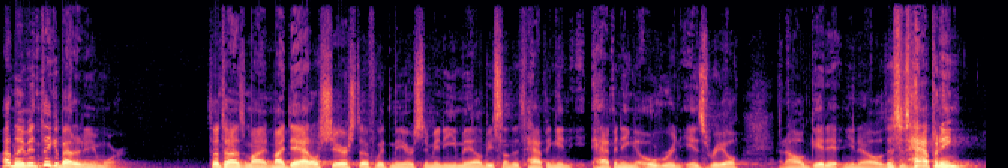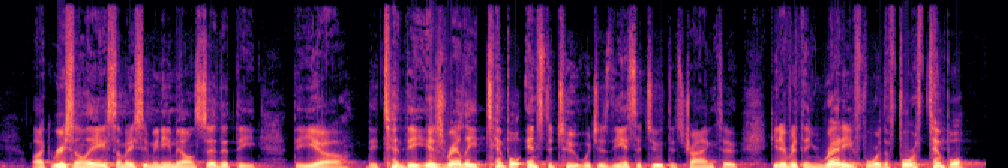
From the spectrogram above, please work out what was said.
I don't even think about it anymore. Sometimes my, my dad will share stuff with me or send me an email, It'll be something that's happening, in, happening over in Israel, and I'll get it, and you know, this is happening. Like recently, somebody sent me an email and said that the, the, uh, the, the Israeli Temple Institute, which is the institute that's trying to get everything ready for the fourth temple,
